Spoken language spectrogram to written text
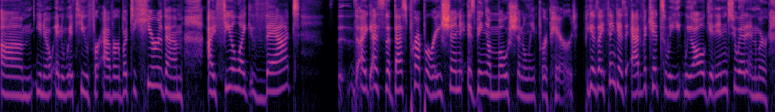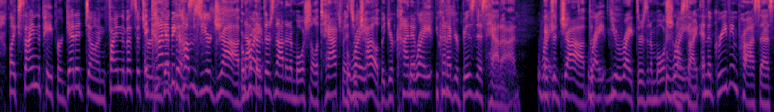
um you know and with you forever but to hear them i feel like that I guess the best preparation is being emotionally prepared because I think as advocates we we all get into it and we're like sign the paper, get it done, find the best attorney. It kind of get this. becomes your job. Not that there's not an emotional attachment to Right. your child, but you're kind of Right. you kind of have your business hat on. Right. It's a job. Right. You're right. There's an emotional Right. side. And the grieving process,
